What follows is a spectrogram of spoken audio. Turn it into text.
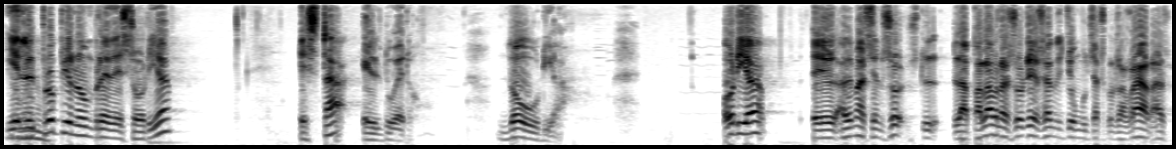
Y en el propio nombre de Soria está el Duero. Douria. Oria, eh, además, en So- la palabra Soria se han dicho muchas cosas raras,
